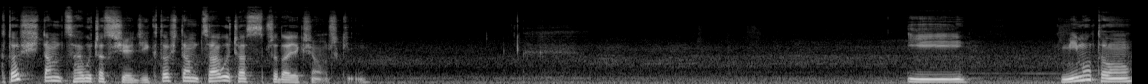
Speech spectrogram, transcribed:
Ktoś tam cały czas siedzi, ktoś tam cały czas sprzedaje książki. I mimo to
